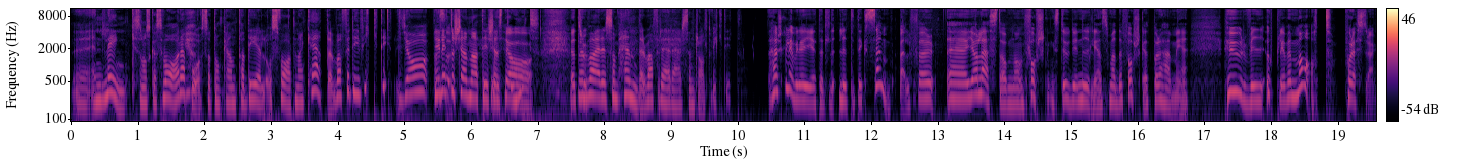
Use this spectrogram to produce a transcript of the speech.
en länk som de ska svara på så att de kan ta del och svara på en enkät. Varför det är viktigt? Ja, det är alltså, lätt att känna att det känns ja, tomt. Men tror... vad är det som händer? Varför är det här centralt och viktigt? Här skulle jag vilja ge ett, ett litet exempel. För eh, Jag läste om någon forskningsstudie nyligen som hade forskat på det här med hur vi upplever mat på restaurang.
